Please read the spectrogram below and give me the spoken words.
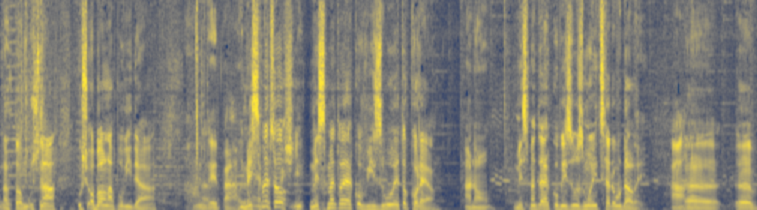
na tom. Už, na, už obal napovídá. To hodně My jsme, to, my jsme to jako výzvu, je to Korea, Ano. my jsme to jako výzvu s mojí dcerou dali. A? Uh, uh,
